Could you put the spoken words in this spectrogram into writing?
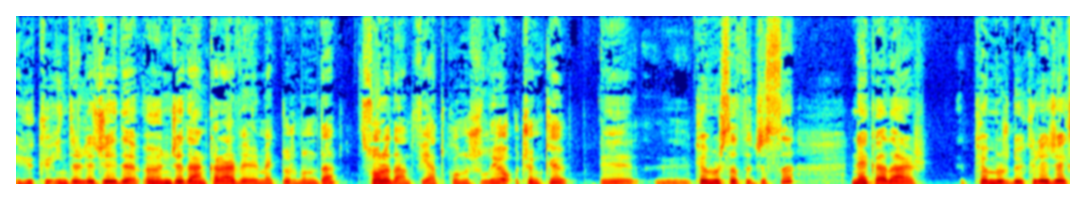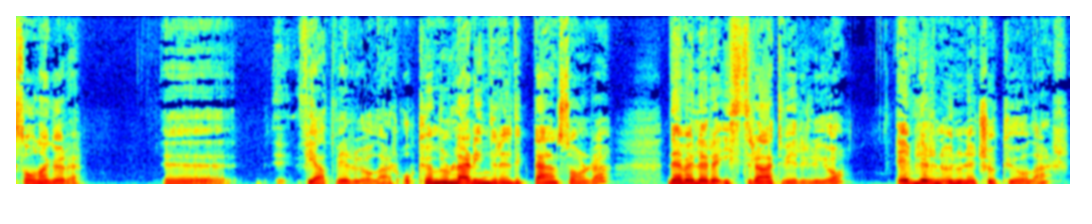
yükü indirileceği de önceden karar verilmek durumunda. Sonradan fiyat konuşuluyor. Çünkü e, kömür satıcısı ne kadar kömür dökülecekse ona göre e, fiyat veriyorlar. O kömürler indirildikten sonra develere istirahat veriliyor. Evlerin önüne çöküyorlar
